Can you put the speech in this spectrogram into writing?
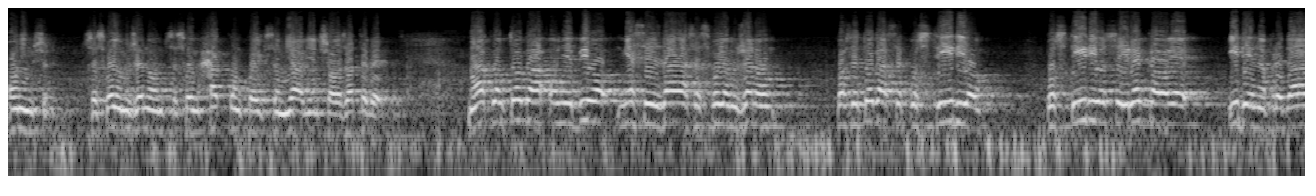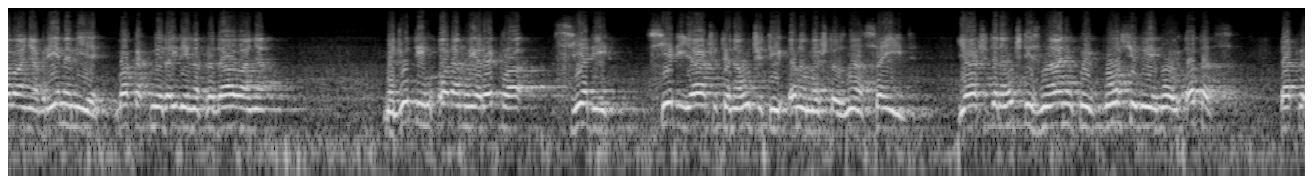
onim, sa svojom ženom, sa svojim hakom kojeg sam ja vjenčao za tebe. Nakon toga on je bio mjesec dana sa svojom ženom, posle toga se postirio, postirio se i rekao je, ide na predavanja, vrijeme mi je, vakat mi je da ide na predavanja. Međutim, ona mu je rekla, sjedi, sjedi, ja ću te naučiti onome što zna Said ja ću te naučiti znanju koji posjeduje moj otac. Dakle,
